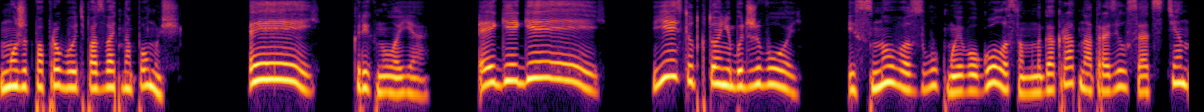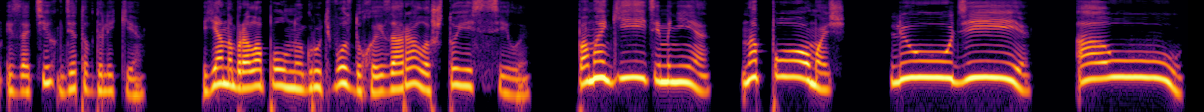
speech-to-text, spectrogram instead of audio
Может, попробовать позвать на помощь? «Эй!» — крикнула я. «Эгегей! Есть тут кто-нибудь живой?» И снова звук моего голоса многократно отразился от стен и затих где-то вдалеке. Я набрала полную грудь воздуха и заорала, что есть силы. «Помогите мне! На помощь! Люди! Ау!»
